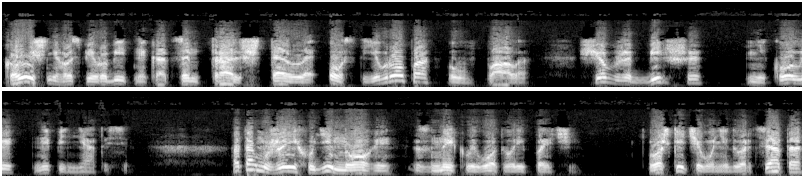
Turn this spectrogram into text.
колишнього співробітника Централь Штелле Ост Європа впала, щоб вже більше ніколи не піднятися. А там уже і худі ноги зникли в отворі печі. Важкі червоні дверцята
